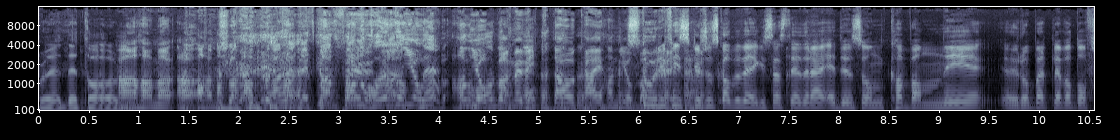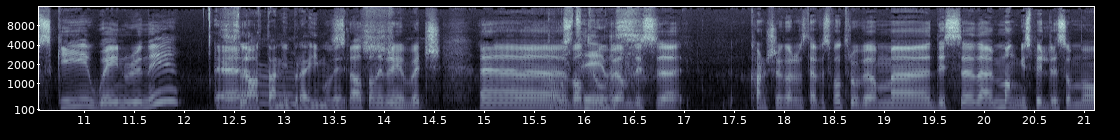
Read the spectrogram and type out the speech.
For det tar Han, han, har- han, han, sla- han, han, han, Han har jo gått ned. jobber, Han han har jobber gått med vekta, OK? Han Store med fisker som skal bevege seg steder, er Edinson Cavani, Robert Lewandowski, Wayne Rooney, Zlatan Ibrahimovic. Zlatan Ibrahimovic. Eh, hva tror vi om disse Kanskje Carlos Tevez. Hva tror vi om eh, disse? Det er jo mange spillere som må,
